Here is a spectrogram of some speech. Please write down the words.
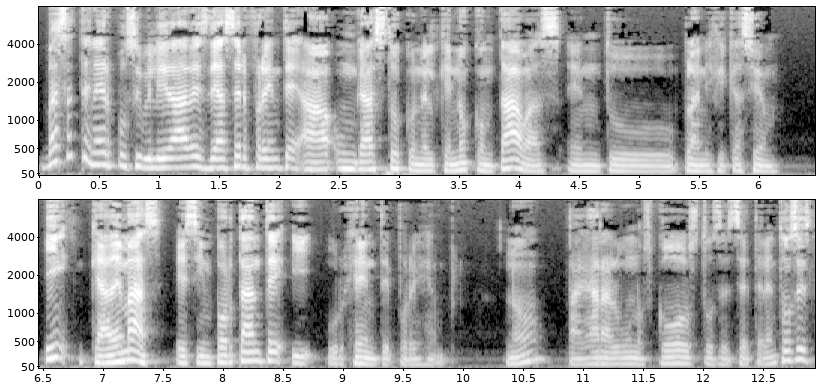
vas a tener posibilidades de hacer frente a un gasto con el que no contabas en tu planificación. Y que además es importante y urgente, por ejemplo. ¿no? Pagar algunos costos, etcétera. Entonces,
